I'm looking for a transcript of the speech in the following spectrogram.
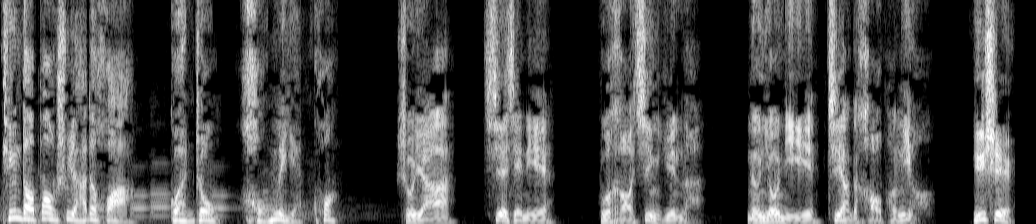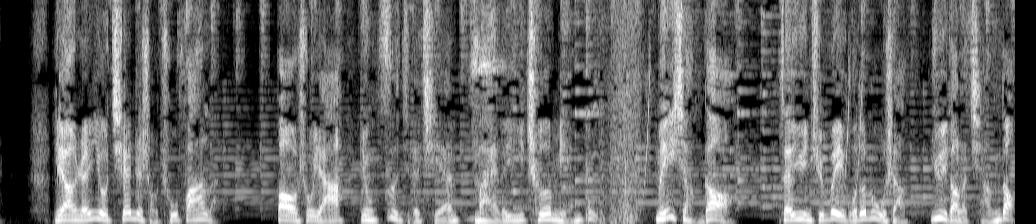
听到鲍叔牙的话，管仲红了眼眶。叔牙，谢谢你，我好幸运呐，能有你这样的好朋友。于是，两人又牵着手出发了。鲍叔牙用自己的钱买了一车棉布，没想到在运去魏国的路上遇到了强盗，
